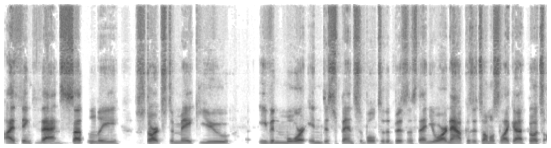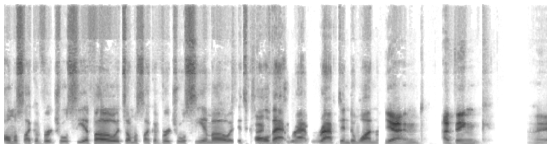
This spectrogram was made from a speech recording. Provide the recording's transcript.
i think that mm-hmm. suddenly starts to make you even more indispensable to the business than you are now because it's almost like a you know, it's almost like a virtual cfo it's almost like a virtual cmo it's exactly. all that wrap, wrapped into one yeah and i think I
